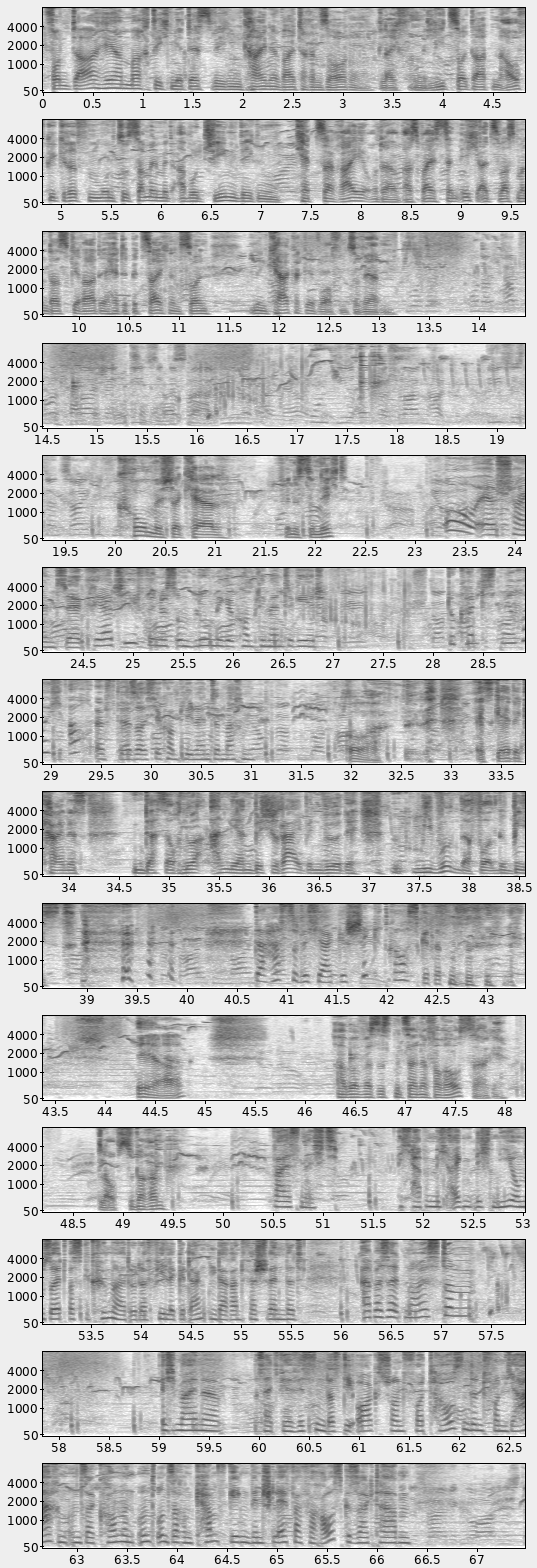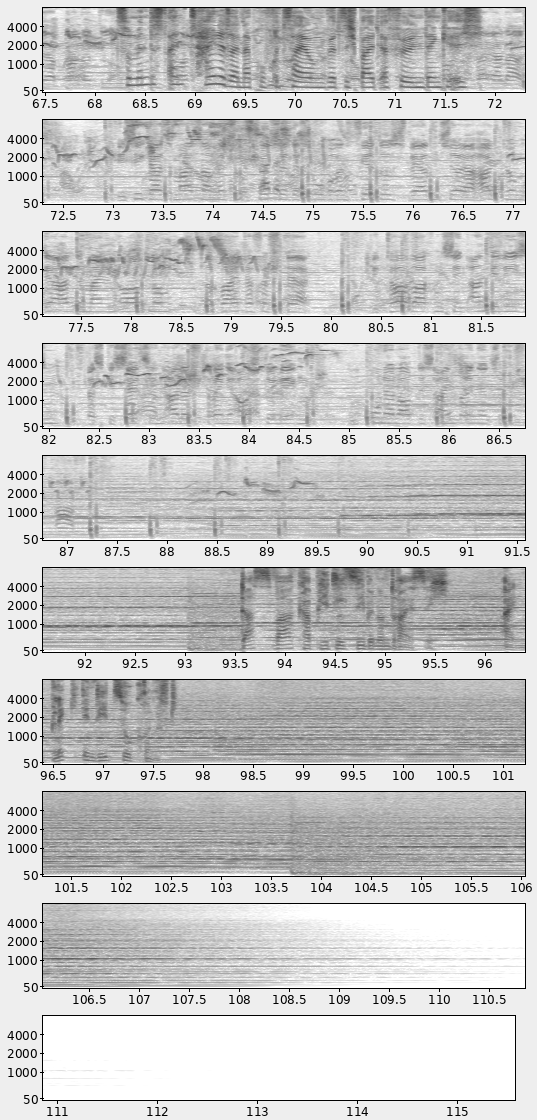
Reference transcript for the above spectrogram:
Von daher machte ich mir deswegen keine weiteren Sorgen, gleich von Milizsoldaten aufgegriffen und zusammen mit Abugin wegen Ketzerei oder was weiß denn ich, als was man das gerade hätte bezeichnen sollen, in den Kerker geworfen zu werden. Komischer Kerl, findest du nicht? Oh, er scheint sehr kreativ, wenn es um blumige Komplimente geht. Du könntest mir ruhig auch öfter solche Komplimente machen. Oh, es gäbe keines, das auch nur annähernd beschreiben würde, wie wundervoll du bist. da hast du dich ja geschickt rausgeritten. ja. Aber was ist mit seiner Voraussage? Glaubst du daran? Weiß nicht. Ich habe mich eigentlich nie um so etwas gekümmert oder viele Gedanken daran verschwendet. Aber seit neuestem ich meine, seit wir wissen, dass die Orks schon vor tausenden von Jahren unser Kommen und unseren Kampf gegen den Schläfer vorausgesagt haben, zumindest ein Teil seiner Prophezeiung wird sich bald erfüllen, denke ich. Die Sicherheitsmaßnahmen zum Schutze des oberen Viertels werden zur Erhaltung der allgemeinen Ordnung noch weiter verstärkt. Die Torwachen sind angewiesen, das Gesetz in aller Strenge auszulegen und unerlaubtes Eindringen zu bestrafen. Das war Kapitel 37. Ein Blick in die Zukunft.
